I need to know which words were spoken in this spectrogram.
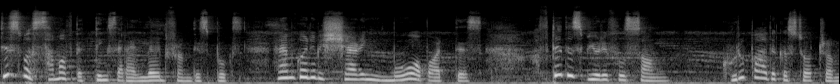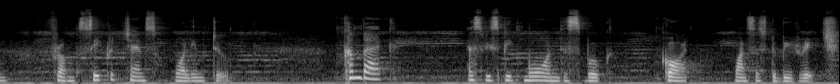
This was some of the things that I learned from these books, and I'm going to be sharing more about this after this beautiful song, Guru Stotram from Sacred Chants Volume 2. Come back as we speak more on this book. God wants us to be rich.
